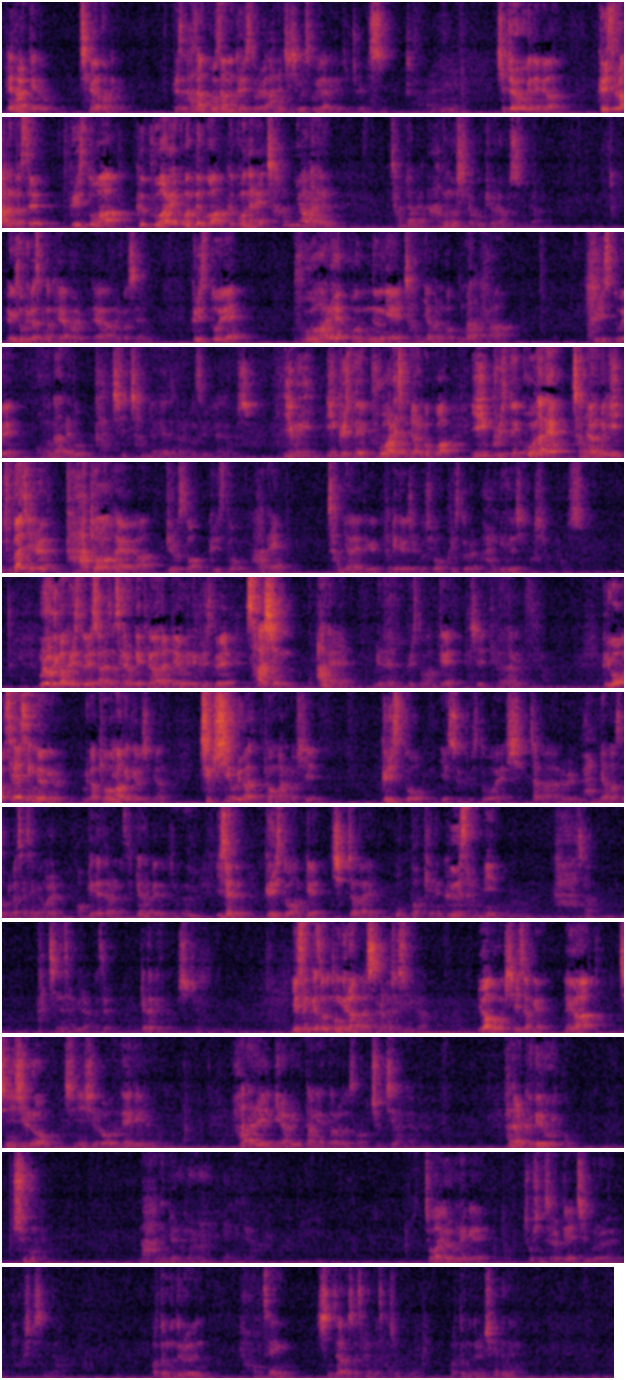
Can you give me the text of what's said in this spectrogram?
깨닫게 되고 체험하게 되고 그래서 가장 고상한 그리스도를 아는 지식을 소유하게 되줄 줄 믿습니다. 10절을 보게 되면 그리스도를 아는 것을 그리스도와 그 부활의 권능과 그 고난에 참여하는 참여함을 아는 것이라고 표현하고 있습니다. 여기서 우리가 생각해야 할 것은 그리스도의 부활의 권능에 참여하는 것뿐만 아니라 그리스도의 고난에도 같이 참여해야 된다는 것을 이야기하고 있습니다. 이, 이 그리스도의 부활에 참여하는 것과 이 그리스도의 고난에 참여하는 것 이 두 가지를 다 경험하여야 비로소 그리스도 안에 참여하게 되어지는 것이고 그리스도를 알게 되어지는 있습니다. 물론 우리가 그리스도 예수 안에서 새롭게 태어날 때 우리는 그리스도의 사심 안에 우리는 그리스도와 함께 다시 태어나게 됩니다. 그리고 새 생명을 우리가 경험하게 되어지면 즉시 우리가 경험하는 것이 그리스도 예수 그리스도의 십자가를 말미암아서 우리가 새 생명을 얻게 되다는 것을 깨닫게 되죠. 이제는 그리스도와 함께 십자가에 못 박히는 그 삶이 가장 가치 있는 삶이라는 것을 깨닫게 되는 것이죠. 예수님께서 동일한 말씀을 하셨습니다. 요한복음 12장에 내가 진실로 진실로 내게 이르노니 하늘의 미랄이 땅에 떨어져서 죽지 아니하면 하늘 그대로 있고 죽으면 많은 열매를 맺느니라. 저와 여러분에게 조심스럽게 질문을 하고 싶습니다. 어떤 분들은 평생 신자로서 삶을 사셨고 어떤 분들은 최근에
